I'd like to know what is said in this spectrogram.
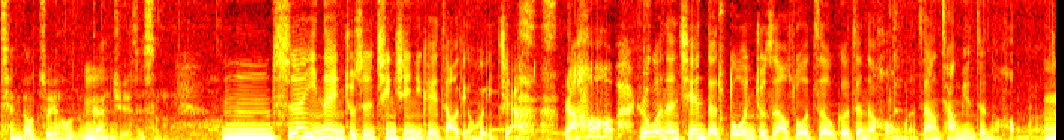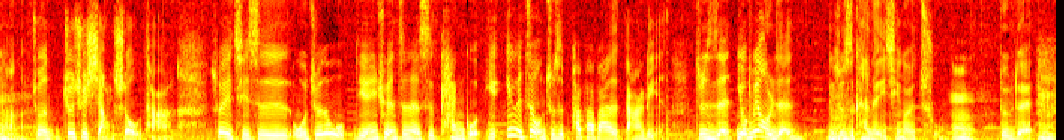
签到最后的感觉是什么？嗯嗯，十人以内，你就是庆幸你可以早点回家。然后，如果能签的多，你就知道说这首歌真的红了，这样唱片真的红了，这样就就去享受它。所以，其实我觉得我演艺圈真的是看过，因因为这种就是啪啪啪的打脸，就是人有没有人。你就是看得一清二楚，嗯，对不对？嗯，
